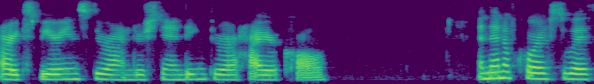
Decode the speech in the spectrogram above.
our experience, through our understanding, through our higher call. And then, of course, with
